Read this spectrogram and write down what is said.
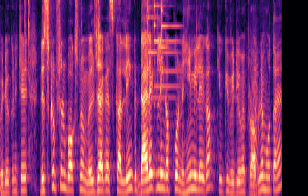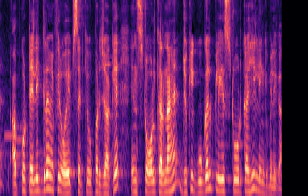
वीडियो के नीचे डिस्क्रिप्शन बॉक्स में मिल जाएगा इसका लिंक। डायरेक्ट लिंक आपको नहीं मिलेगा, क्योंकि वीडियो में प्रॉब्लम होता है। आपको टेलीग्राम या फिर वेबसाइट के ऊपर जाके इंस्टॉल करना है, जो कि गूगल प्ले स्टोर का ही लिंक मिलेगा।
